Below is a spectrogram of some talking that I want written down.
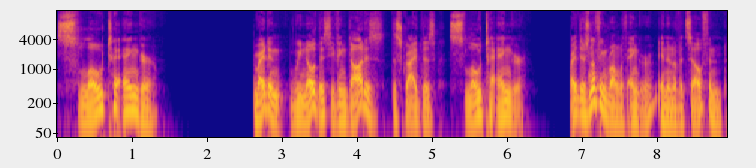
slow to anger, right? And we know this, even God is described as slow to anger, right? There's nothing wrong with anger in and of itself. And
